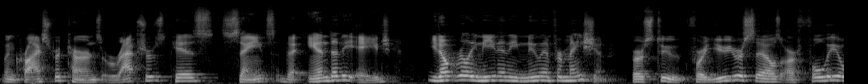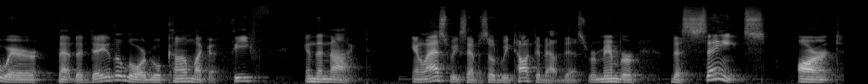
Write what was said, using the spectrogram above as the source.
when Christ returns, raptures his saints, the end of the age, you don't really need any new information. Verse 2 For you yourselves are fully aware that the day of the Lord will come like a thief in the night. In last week's episode, we talked about this. Remember, the saints aren't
